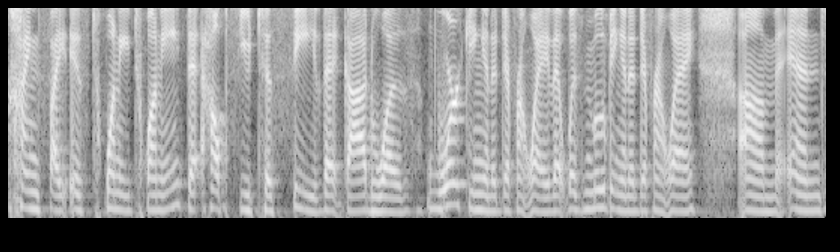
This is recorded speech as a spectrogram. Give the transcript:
hindsight is 2020 that helps you to see that God was working in a different way, that was moving in a different way. Um, and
